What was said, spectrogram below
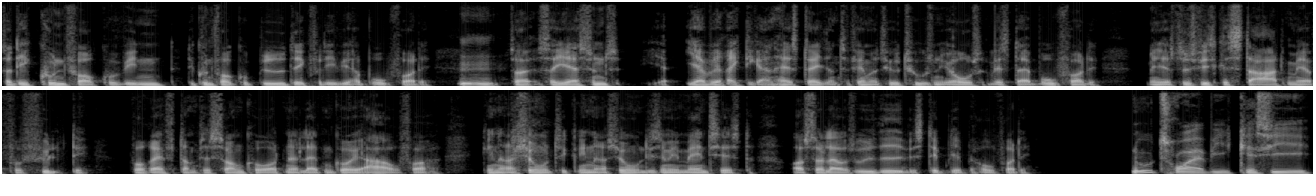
Så det er kun for at kunne vinde, det er kun for at kunne byde, det er ikke fordi, vi har brug for det. Mm-hmm. Så, så jeg synes, jeg, jeg vil rigtig gerne have et stadion til 25.000 i Aarhus, hvis der er brug for det. Men jeg synes, vi skal starte med at få fyldt det. Få rift om sæsonkortene, lad den gå i arv fra generation til generation, ligesom i Manchester. Og så lad os udvide, hvis det bliver behov for det. Nu tror jeg, vi kan sige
